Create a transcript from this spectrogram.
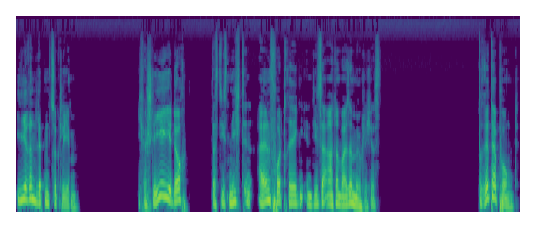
Ihren Lippen zu kleben. Ich verstehe jedoch, dass dies nicht in allen Vorträgen in dieser Art und Weise möglich ist. Dritter Punkt.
